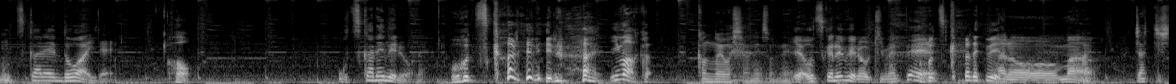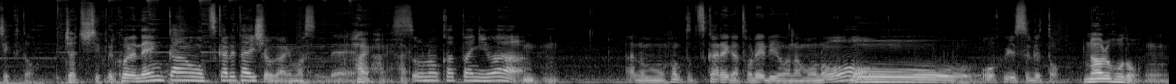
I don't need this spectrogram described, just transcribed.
うん。お疲れ度合いで、はお疲れレベルをね、お疲れレベル？はい、今か考えましたねそれね。いやお疲れレベルを決めて お疲れレベル。あのーまあ、はい。ジャッジしていくと。ジャッジしていくと。でこれ年間お疲れ大賞がありますんで、はいはいはい。その方には、うんうんあのもう本当疲れが取れるようなものおをおお送りすると、なるほど。うん、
